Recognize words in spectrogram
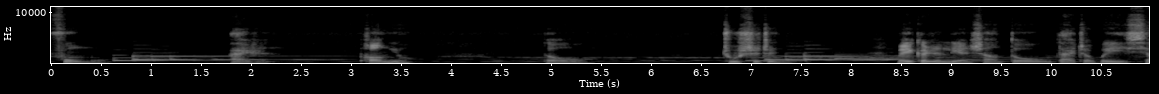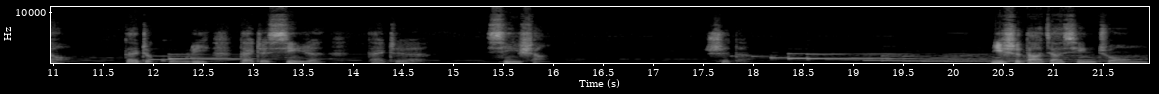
父母、爱人、朋友都注视着你。每个人脸上都带着微笑，带着鼓励，带着信任，带着欣赏。是的，你是大家心中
